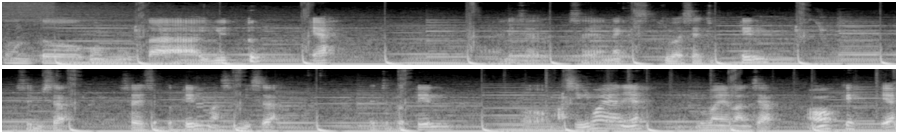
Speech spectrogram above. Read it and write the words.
untuk membuka YouTube ya. Ini saya, saya next coba saya cepetin. Masih bisa. Saya cepetin masih bisa. Saya cepetin. Oh, masih lumayan ya. Lumayan lancar. Oke ya.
